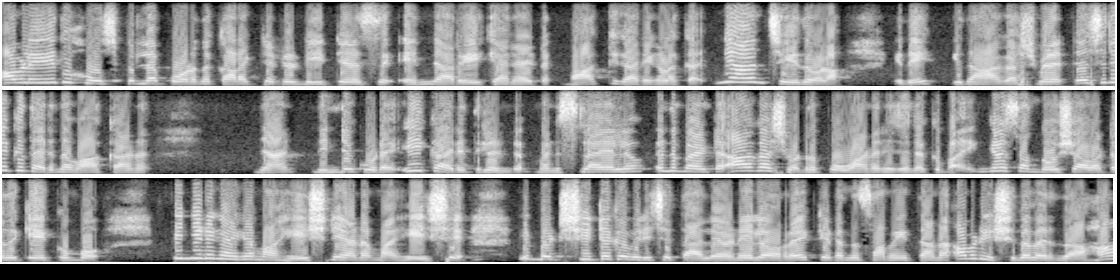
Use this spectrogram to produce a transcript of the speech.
അവൾ ഏത് ഹോസ്പിറ്റലിലാണ് പോണെന്ന് കറക്റ്റ് ആയിട്ട് ഡീറ്റെയിൽസ് എന്നെ അറിയിക്കാനായിട്ട് ബാക്കി കാര്യങ്ങളൊക്കെ ഞാൻ ചെയ്തോളാം. ഇതേ ഇത് ആകാശ് രചനയ്ക്ക് തരുന്ന വാക്കാണ്. ഞാൻ നിന്റെ കൂടെ ഈ കാര്യത്തിലുണ്ട്. മനസ്സിലായല്ലോ? എന്ന് പറഞ്ഞിട്ട് ആകാശ് അവിടെ പോവാണ് രചനക്ക്. ഭയങ്കര സന്തോഷമാവട്ടെ അത് കേൾക്കുമ്പോ. പിന്നീട് കഴിക്കാൻ മഹേഷിനെയാണ് മഹേഷ്. ഈ ബെഡ്ഷീറ്റ് ഒക്കെ വിരിച്ച് തലയണയിൽ ഉറയെ കിടന്ന സമയത്താണ് അവിടെ ഇഷിത വരുന്നത്. ആഹാ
